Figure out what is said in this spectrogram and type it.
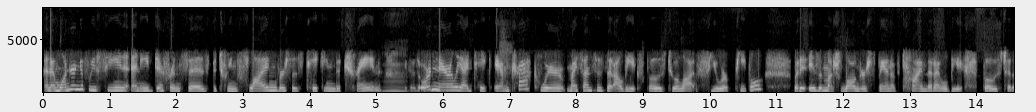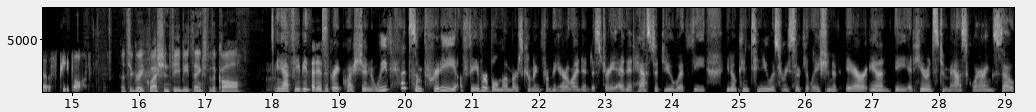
and I'm wondering if we've seen any differences between flying versus taking the train. Mm. Because ordinarily I'd take Amtrak, where my sense is that I'll be exposed to a lot fewer people, but it is a much longer span of time that I will be exposed to those people. That's a great question, Phoebe. Thanks for the call. Yeah, Phoebe, that is a great question. We've had some pretty favorable numbers coming from the airline industry, and it has to do with the, you know, continuous recirculation of air and the adherence to mask wearing. So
